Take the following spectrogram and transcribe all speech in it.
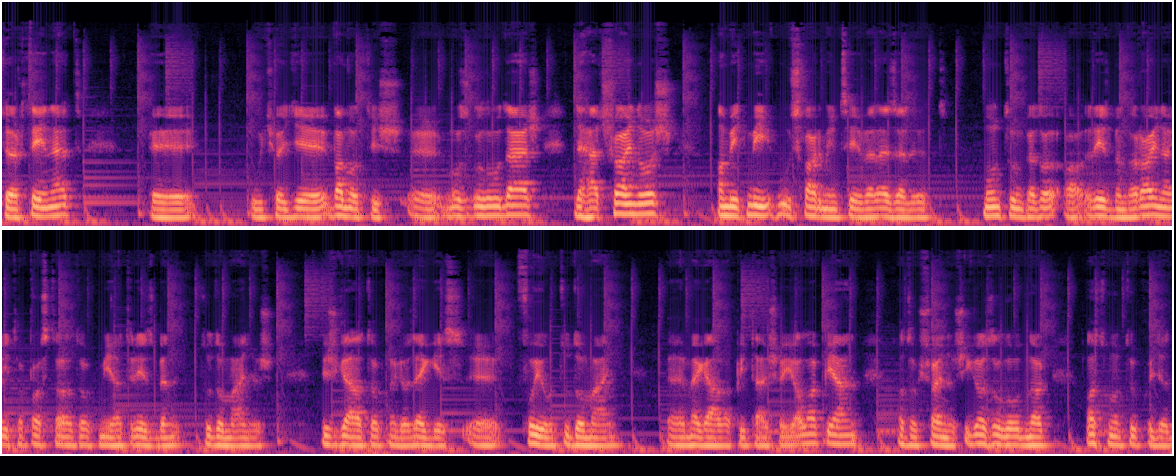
történet, úgyhogy van ott is mozgolódás, de hát sajnos, amit mi 20-30 évvel ezelőtt mondtunk, az a, a részben a rajnai tapasztalatok miatt, részben tudományos vizsgálatok, meg az egész folyó tudomány megállapításai alapján, azok sajnos igazolódnak. Azt mondtuk, hogy a,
